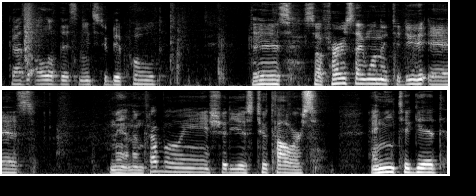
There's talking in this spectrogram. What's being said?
because all of this needs to be pulled. This, so first I wanted to do is, man, I probably should use two towers. I need to get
